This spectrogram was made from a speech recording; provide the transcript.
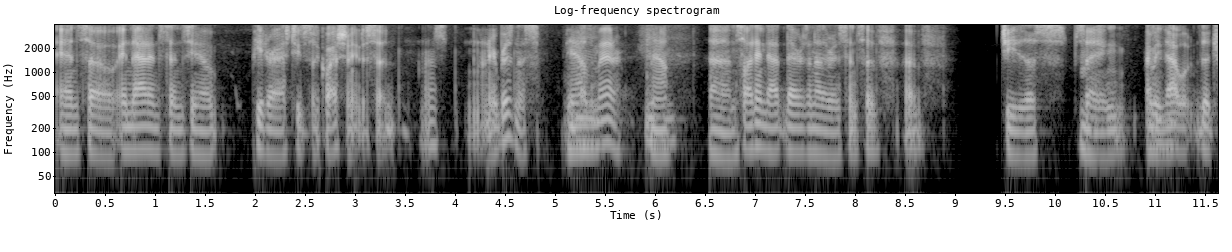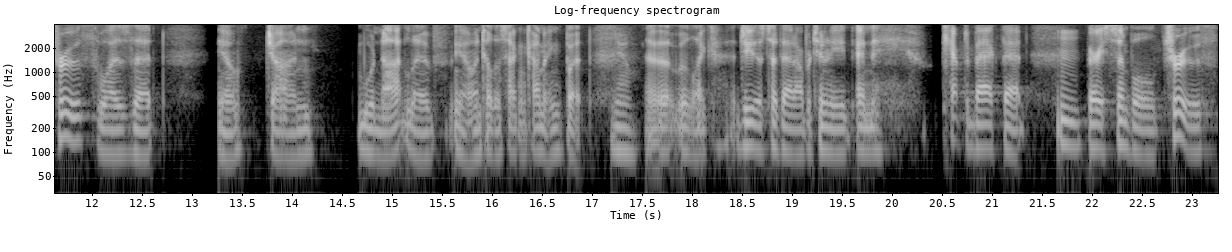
And so in that instance, you know, Peter asked Jesus a question. He just said, That's none of your business. It doesn't matter. Yeah. Um, so I think that there's another instance of of Jesus saying, I mean, that w- the truth was that you know John would not live you know until the second coming, but Yeah. uh, it was like Jesus took that opportunity and kept back that very simple truth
